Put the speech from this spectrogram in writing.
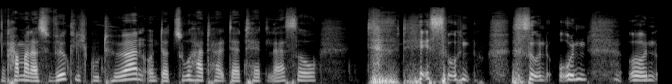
dann kann man das wirklich gut hören. Und dazu hat halt der Ted Lasso der ist so ein, so ein un, un,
